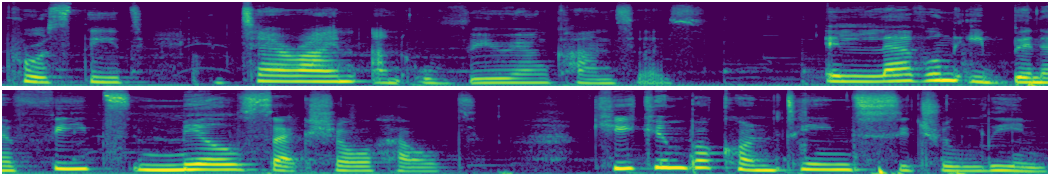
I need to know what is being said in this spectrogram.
prostate, uterine and ovarian cancers. 11. It benefits male sexual health. Cucumber contains citrulline,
